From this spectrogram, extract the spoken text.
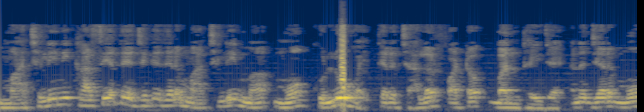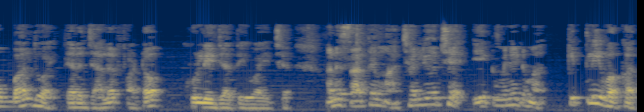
માછલીની ખાસિયત એ છે કે જ્યારે માછલીમાં મોં ખુલ્લું હોય ત્યારે ઝાલર ફાટો બંધ થઈ જાય અને જ્યારે મોં બંધ હોય ત્યારે ઝાલર ફાટો ખુલી જતી હોય છે. અને સાથે માછલીઓ છે, એક મિનિટમાં કેટલી વખત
